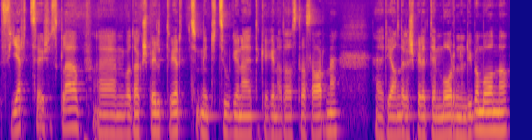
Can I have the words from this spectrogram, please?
14 ist es, glaube ich, ähm, wo da gespielt wird mit Zug United gegen Adastra Sarne. Äh, die anderen spielen dann morgen und übermorgen noch.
